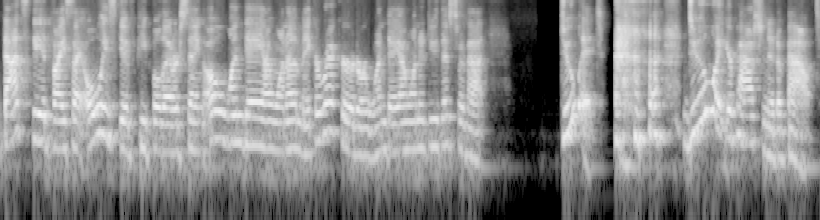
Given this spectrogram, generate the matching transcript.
that's the advice I always give people that are saying, oh, one day I want to make a record or one day I want to do this or that. Do it. do what you're passionate about.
